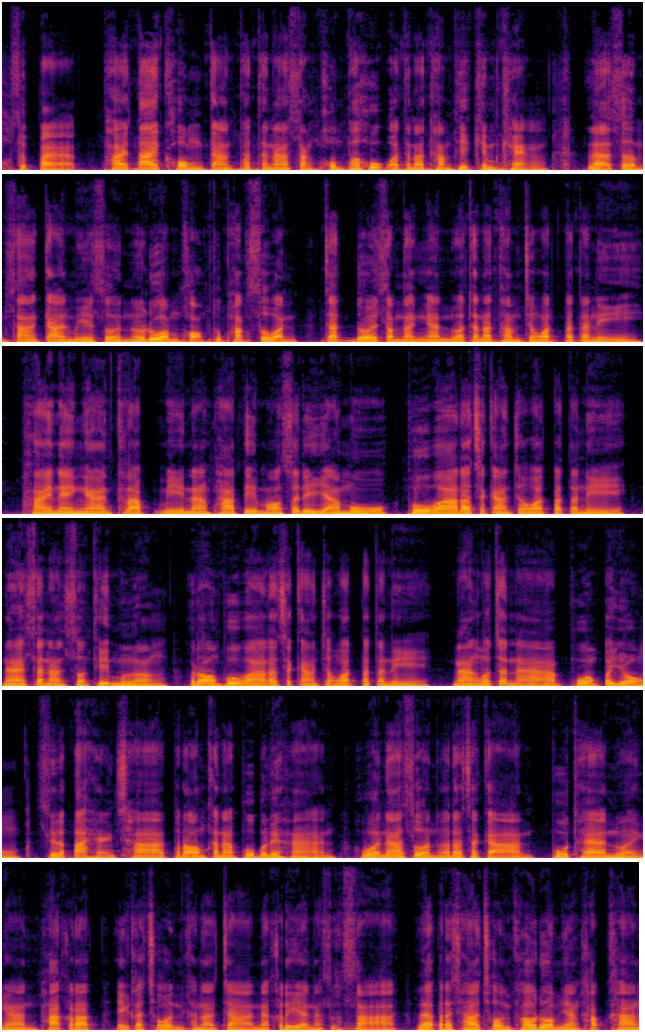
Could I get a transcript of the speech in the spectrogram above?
2568 ภายใต้โครงการพัฒนาสังคมพหุวัฒนธรรมที่เข้มแข็ง และเสริมสร้างการมีส่วนร่วมของทุกภาคส่วน จัดโดยสำนักงานวัฒนธรรมจังหวัดปัตตานี ภายในงานครับมีนางพาติมอสเดียามู ผู้ว่าราชการจังหวัดปัตตานี นายสนั่นสนธิเมือง รองผู้ว่าราชการจังหวัดปัตตานี นางรจนาพวงประยง ศิลปะแห่งชาติ พร้อมคณะผู้บริหาร หัวหน้าส่วนราชการ ผู้แทนหน่วยงานภาครัฐ เอกชน คณาจารย์นักเรียนนักศึกษา และประชาชนเข้าร่วมอย่างคับคั่ง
